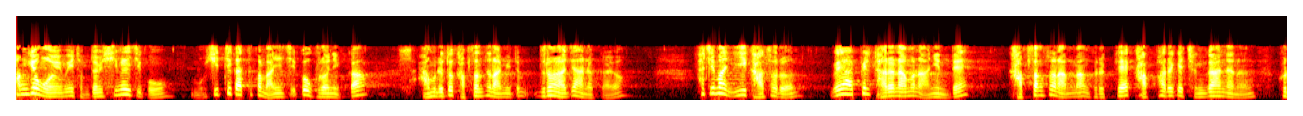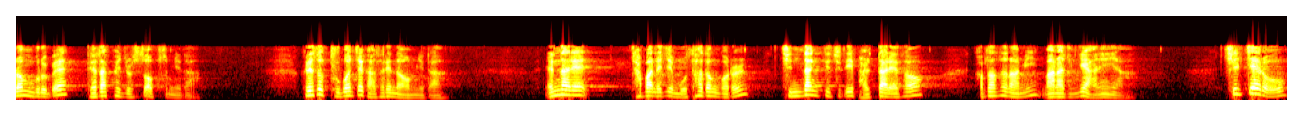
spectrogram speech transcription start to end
환경 오염이 점점 심해지고 뭐 CT 같은 걸 많이 찍고 그러니까 아무래도 갑상선암이 좀 늘어나지 않을까요? 하지만 이 가설은 왜 하필 다른 암은 아닌데 갑상선암만 그렇게 가파르게 증가하냐는 그런 무릎에 대답해 줄 수 없습니다. 그래서 두 번째 가설이 나옵니다. 옛날에 잡아내지 못하던 거를 진단 기술이 발달해서 갑상선암이 많아진 게 아니냐. 실제로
